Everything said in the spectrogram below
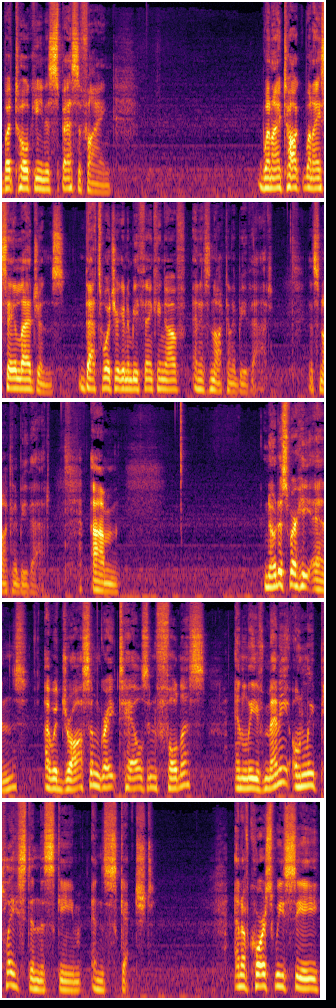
but Tolkien is specifying when I talk when I say legends, that's what you're going to be thinking of, and it's not going to be that. It's not going to be that. Um, notice where he ends. I would draw some great tales in fullness, and leave many only placed in the scheme and sketched. And of course, we see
